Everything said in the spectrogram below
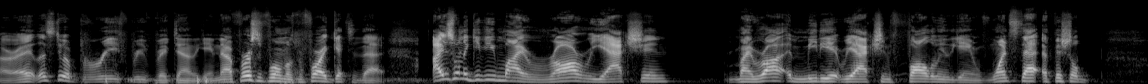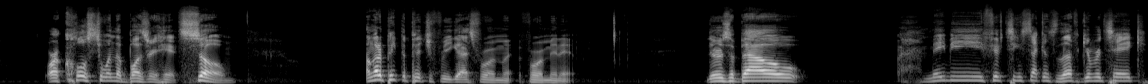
All right, let's do a brief, brief breakdown of the game. Now, first and foremost, before I get to that, I just want to give you my raw reaction, my raw immediate reaction following the game once that official or close to when the buzzer hits. So, I'm gonna paint the picture for you guys for a for a minute. There's about maybe 15 seconds left, give or take.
